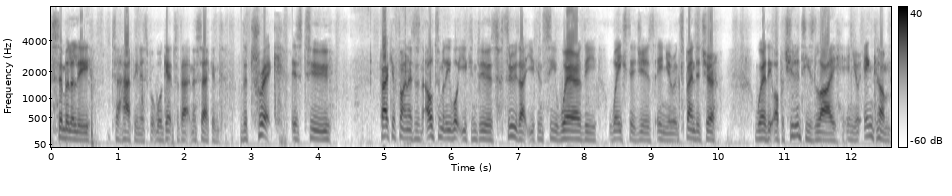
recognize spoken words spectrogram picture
similarly to happiness, but we'll get to that in a second. The trick is to track your finances, and ultimately, what you can do is through that, you can see where the wastage is in your expenditure, where the opportunities lie in your income,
